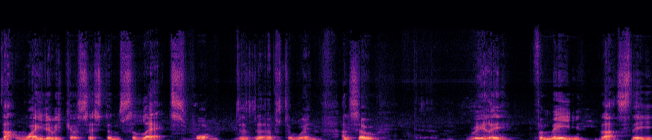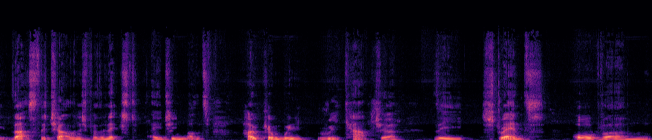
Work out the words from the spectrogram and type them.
that wider ecosystem selects what deserves to win. And so, really, for me, that's the that's the challenge for the next eighteen months. How can we recapture the strengths of um,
